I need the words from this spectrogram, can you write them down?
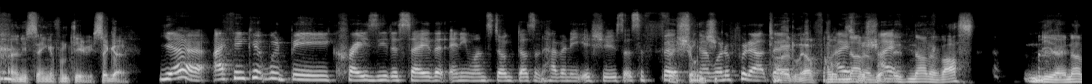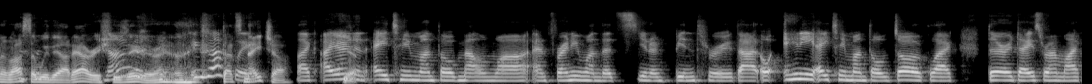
only seeing it from theory. So go. Yeah, I think it would be crazy to say that anyone's dog doesn't have any issues. That's the first sure. thing I want to put out there. Totally, I, none, of, I, none of us you know, none of us are without our issues no, either, right? Like, exactly. That's nature. Like I own yeah. an 18 month old Malinois. And for anyone that's, you know, been through that or any 18 month old dog, like there are days where I'm like,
